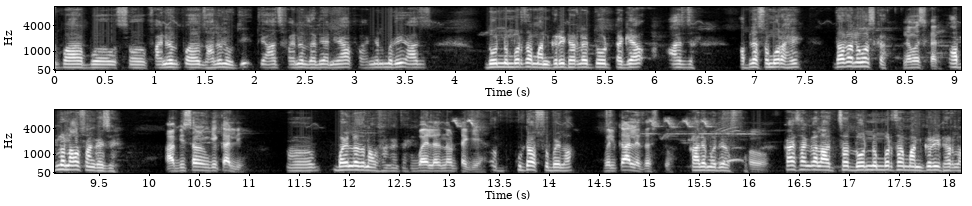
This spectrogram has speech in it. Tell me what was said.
ब- स- फायनल प- झालं नव्हती. ते आज फायनल झाली आणि या फायनलमध्ये आज दोन नंबरचा मानकरी ठरलाय तो टग्या आज आपल्यासमोर आहे. दादा नमस्कार. नमस्कार. आपलं नाव सांगायचं आहे. अभि साळुंके काली बैलाचं नाव सांगायचं आहे. बैलाचं नाव टाक्या अ, कुठं असतो बैला? बैल काल्यात असतो. कालेमध्ये असतो. हो. काय सांगाल आजचा दोन नंबरचा मानकरी ठरला?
